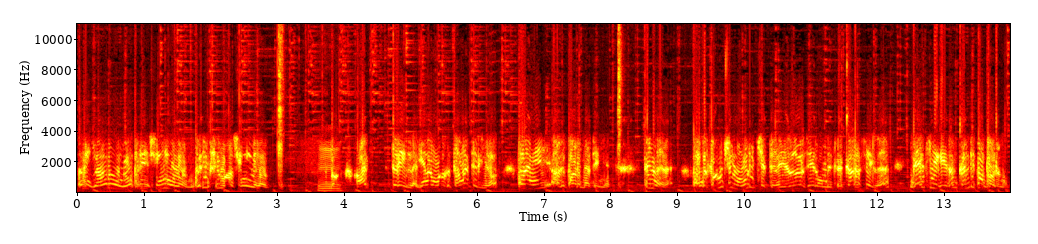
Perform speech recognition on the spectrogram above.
ஆனா யாரும் நோபடி சிங்கிங் எல்லாம் வெரி ஃபியூ ஆர் சிங்கிங் எல்லாம் ம். ஆ- தெரியல. ஏன்னா உனக்கு தமிழ் தெரியும். ஆனா நீ அது பாட மாட்டீங்க. இல்ல அந்த ஃபங்க்ஷன் முடிச்சிட்டு எல்லாரும் சீர் முடிச்சு கடைசியில தேசிய கீதம் கண்டிப்பா பாடணும்.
